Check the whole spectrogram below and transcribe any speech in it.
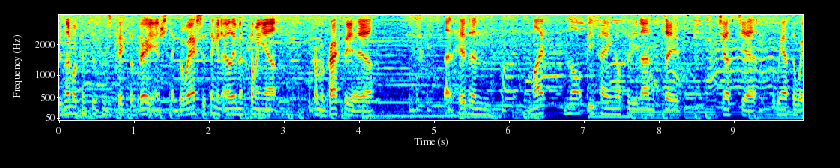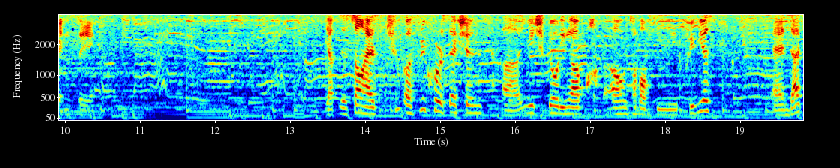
His number consistency picks are very interesting, but we're actually seeing an early miss coming out from Apraxia here. That hidden might not be paying off for the United States just yet, but we have to wait and see. Yep, this song has two, uh, three chord sections, uh, each building up on top of the previous, and that.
